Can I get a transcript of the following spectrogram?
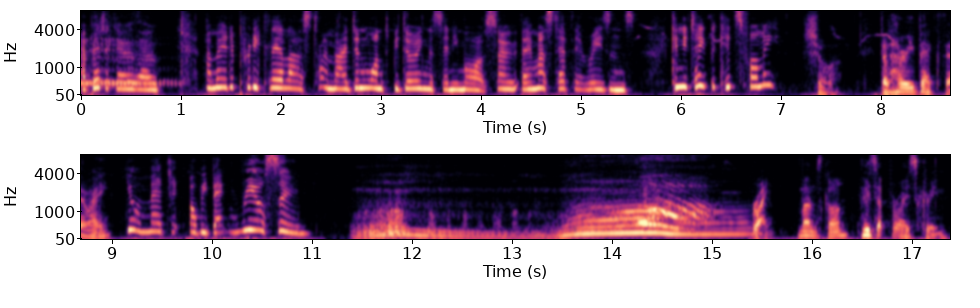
I better go though. I made it pretty clear last time I didn't want to be doing this anymore, so they must have their reasons. Can you take the kids for me? Sure. But hurry back though, eh? You're magic. I'll be back real soon. Right. Mum's gone. Who's up for ice cream?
